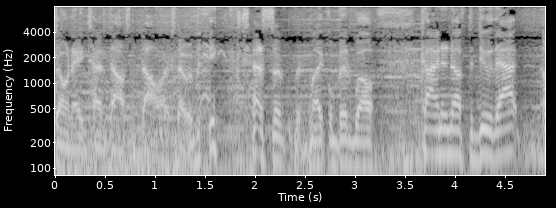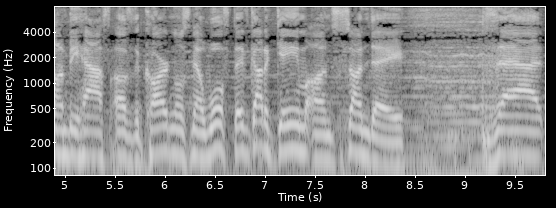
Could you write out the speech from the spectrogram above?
donate $10,000. That would be excessive, but Michael Bidwill kind enough to do that on behalf of the Cardinals. Now, Wolf, they've got a game on Sunday that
